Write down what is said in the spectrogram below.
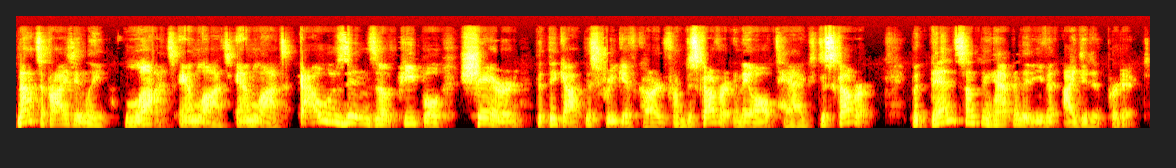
Not surprisingly, lots and lots and lots, thousands of people shared that they got this free gift card from Discover and they all tagged Discover. But then something happened that even I didn't predict.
